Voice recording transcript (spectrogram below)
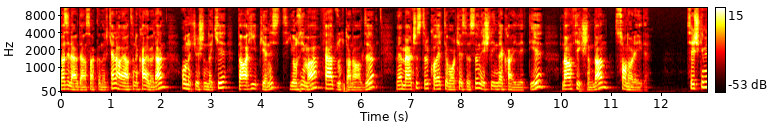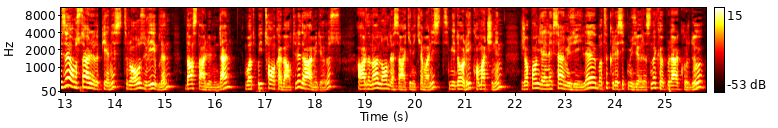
Nazilerden saklanırken hayatını kaybeden 13 yaşındaki dahi piyanist Yozima Feldzuch'tan aldığı ve Manchester Collective Orkestrası'nın eşliğinde kaydettiği Non-Fiction'dan Sonore'ydi. Seçkimize Avustralyalı piyanist Rose Rieblin Dust albümünden What We Talk About ile devam ediyoruz. Ardından Londra sakini kemanist Midori Komachi'nin Japon geleneksel müziği ile Batı klasik müziği arasında köprüler kurduğu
